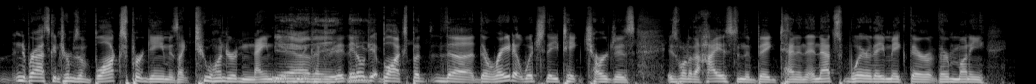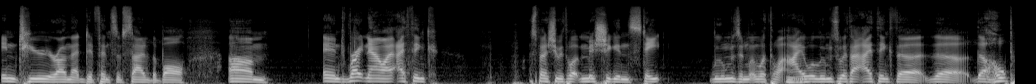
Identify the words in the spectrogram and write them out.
Nebraska, in terms of blocks per game, is like 290 Yeah, in the country. they- They, they don't get blocks, but the the rate at which they take charges is one of the highest in the Big Ten, and, and that's where they make their their money interior on that defensive side of the ball. Um, and right now, I, I think, especially with what Michigan State looms and with Mm-hmm. what Iowa looms with, I I think the the the hope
